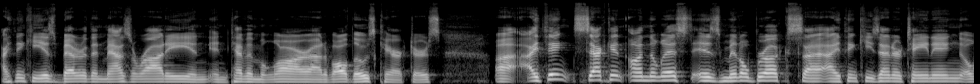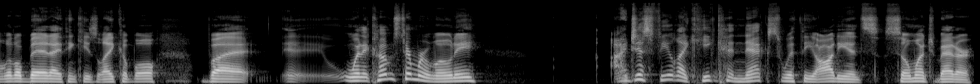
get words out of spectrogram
I think he is better than Maserati and, and Kevin Millar out of all those characters. Uh, I think second on the list is Middlebrooks. I, I think he's entertaining a little bit. I think he's likable. But uh, when it comes to Merloni, I just feel like he connects with the audience so much better.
